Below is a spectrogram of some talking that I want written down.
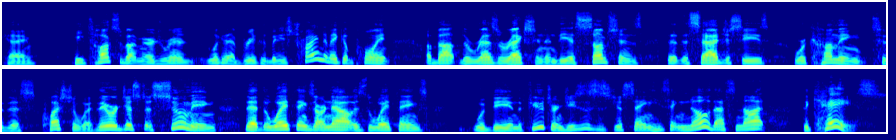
okay? He talks about marriage. We're going to look at that briefly, but he's trying to make a point about the resurrection and the assumptions that the Sadducees were coming to this question with. They were just assuming that the way things are now is the way things would be in the future. And Jesus is just saying, He's saying, no, that's not the case.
